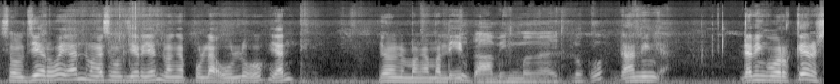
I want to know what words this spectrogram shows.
soldier oh. Ayan, mga soldier yan, mga pula ulo oh. Yan. Yan, mga maliit. Ito, daming mga itlog oh. Daming, daming workers.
